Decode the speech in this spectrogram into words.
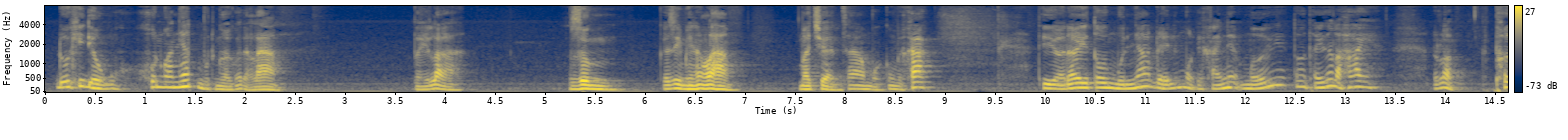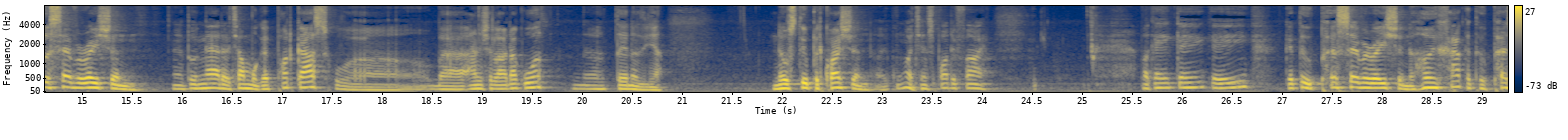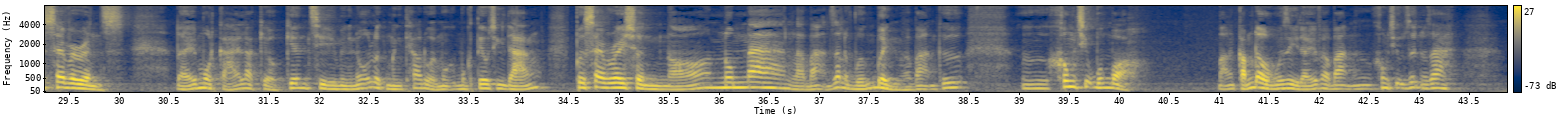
đôi khi điều khôn ngoan nhất một người có thể làm, đấy là dừng cái gì mình đang làm và chuyển sang một công việc khác. Thì ở đây tôi muốn nhắc đến một cái khái niệm mới, tôi thấy rất là hay, đó là perseveration. Tôi nghe được trong một cái podcast của bà Angela Duckworth, tên là gì nhỉ? No Stupid Question cũng ở trên Spotify. Và cái cái cái cái từ perseveration hơi khác cái từ perseverance đấy, một cái là kiểu kiên trì mình, nỗ lực mình theo đuổi một mục tiêu chính đáng. Perseveration nó nôm na là bạn rất là vướng bỉnh và bạn cứ ừ, không chịu buông bỏ. Bạn cắm đầu cái gì đấy và bạn không chịu dứt nó ra.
